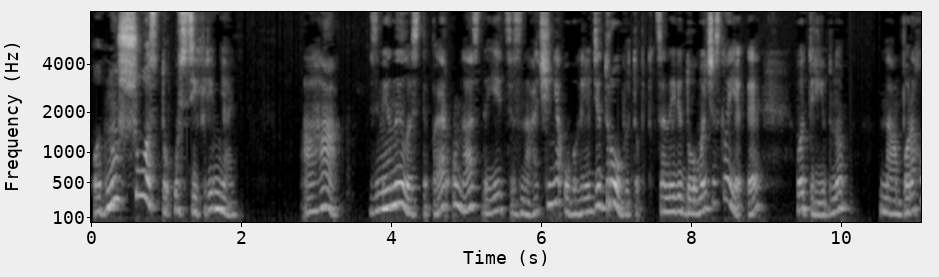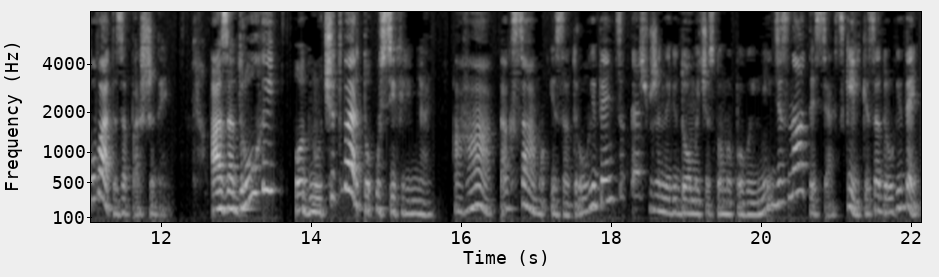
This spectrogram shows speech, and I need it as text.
одну шосту усіх рівнянь. Ага, змінилось тепер у нас дається значення у вигляді дроби, тобто це невідоме число, яке потрібно нам порахувати за перший день. А за другий одну четверту усіх рівнянь. Ага, так само і за другий день це теж вже невідоме число. Ми повинні дізнатися, скільки за другий день.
